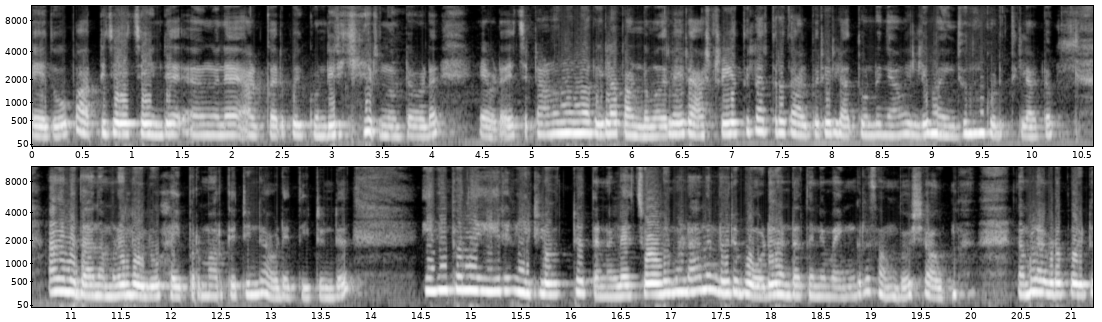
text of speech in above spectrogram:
ഏതോ പാർട്ടി ജയിച്ചതിന്റെ അങ്ങനെ ആൾക്കാർ പോയിക്കൊണ്ടിരിക്കുകയായിരുന്നു കേട്ടോ അവിടെ. എവിടെ വെച്ചിട്ടാണെന്നൊന്നും അറിയില്ല. പണ്ട് മുതലേ രാഷ്ട്രീയത്തിൽ അത്ര താല്പര്യം ഇല്ലാത്തതുകൊണ്ട് ഞാൻ വലിയ മൈൻഡൊന്നും കൊടുത്തില്ല കേട്ടോ. അങ്ങനെ ഇതാ നമ്മൾ ലുലു ഹൈപ്പർ മാർക്കറ്റിന്റെ അവിടെ എത്തിയിട്ടുണ്ട്. ഇനിയിപ്പോൾ നേരെ വീട്ടിലോട്ട് എത്തണം അല്ലേ ചോളിമട എന്നുള്ളൊരു ബോർഡ് കണ്ടാൽ തന്നെ ഭയങ്കര സന്തോഷമാവും നമ്മൾ അവിടെ പോയിട്ട്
